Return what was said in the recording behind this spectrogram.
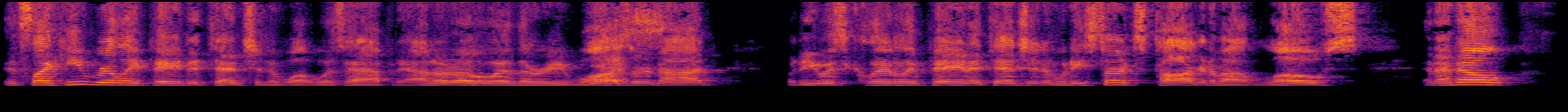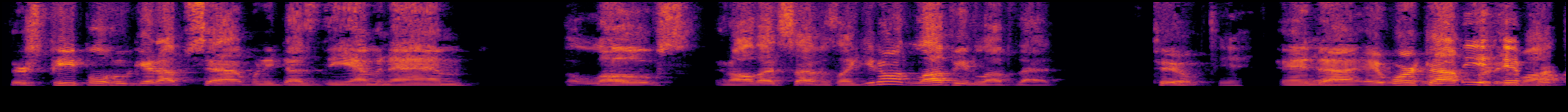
it's like he really paid attention to what was happening. I don't know whether he was or not, but he was clearly paying attention. And when he starts talking about loaves, and I know there's people who get upset when he does the M and M, the loaves, and all that stuff. It's like you know what, Lovie loved that too, Yeah. and Yeah. uh, it worked Don't out pretty well.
